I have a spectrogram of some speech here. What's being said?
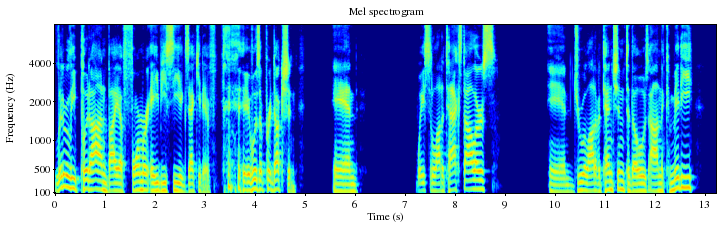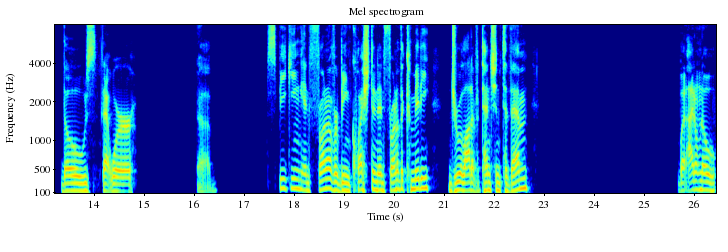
literally put on by a former ABC executive. it was a production and wasted a lot of tax dollars and drew a lot of attention to those on the committee, those that were uh, speaking in front of or being questioned in front of the committee, drew a lot of attention to them. But I don't know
